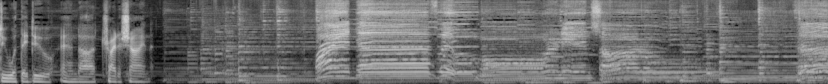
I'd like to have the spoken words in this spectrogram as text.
do what they do and uh, try to shine. Sorrow. The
